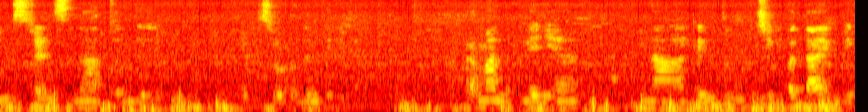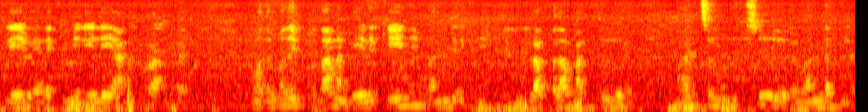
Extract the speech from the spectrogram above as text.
இன்ஸ்டன்ஸ் தான் அது வந்து எப்படி சொல்கிறதுன்னு தெரியல. அப்புறமா அந்த பிள்ளைய நான் டென்த்து முடிச்சு இப்போ தான் எங்கள் வீட்லேயே வேலைக்கு வெளியிலேயே அனுப்புகிறாங்க முத முத இப்போ தான் நான் வேலைக்கேன்னு வந்திருக்கேன். நல்லா அப்போ தான் பத்து படித்து முடித்து வந்த பிள்ளை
